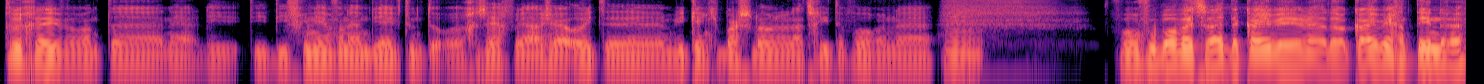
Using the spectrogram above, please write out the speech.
teruggeven. Want nou ja, die, die, die vriendin van hem die heeft toen to- gezegd van ja, als jij ooit een weekendje Barcelona laat schieten voor een, Hmm. voor een voetbalwedstrijd, dan kan je weer, dan kan je weer gaan tinderen.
